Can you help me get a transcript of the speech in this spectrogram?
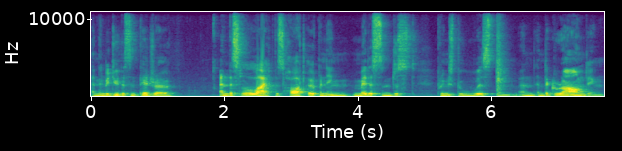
And then we do this San Pedro and this light, this heart opening medicine just brings the wisdom and, and the grounding.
